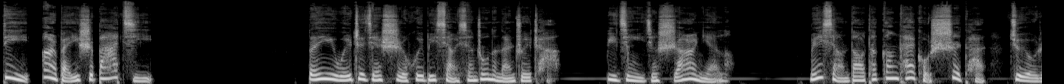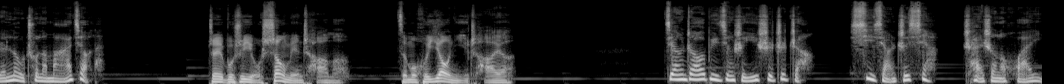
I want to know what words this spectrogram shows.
第二百一十八集。本以为这件事会比想象中的难追查，毕竟已经十二年了，没想到他刚开口试探，就有人露出了马脚来。这不是有上面查吗？怎么会要你查呀？江昭毕竟是一市之长。细想之下，产生了怀疑。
